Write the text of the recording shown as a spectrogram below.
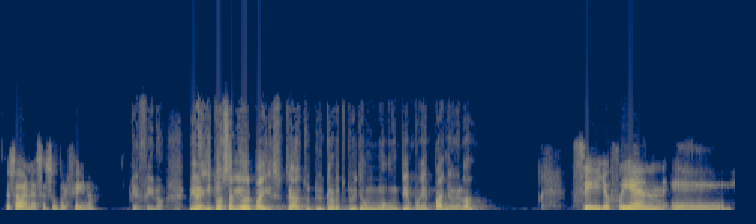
Entonces, bueno, eso es súper fino. Qué fino. Mira, y tú has salido del país. O sea, tú, creo que tú tuviste un, tiempo en España, ¿verdad? Sí, yo fui en, eh,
